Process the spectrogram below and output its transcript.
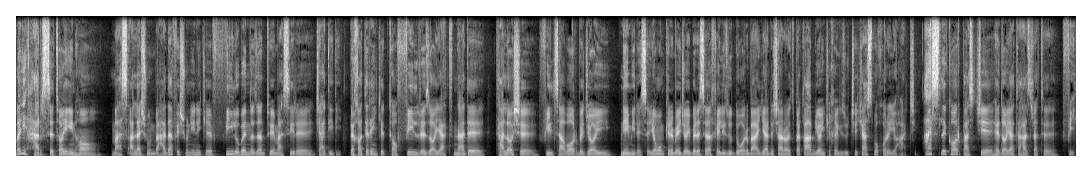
ولی هر ستای اینها مسئلهشون و هدفشون اینه که فیل رو بندازن توی مسیر جدیدی. به خاطر اینکه تا فیل رضایت نده تلاش فیل سوار به جایی نمی‌رسه. یا ممکنه به جایی برسه خیلی زود دوباره برگرده شرایط به قبل یا اینکه خیلی زود شکست بخوره یا هرچی اصل کار پس چیه؟ هدایت حضرت فیل.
